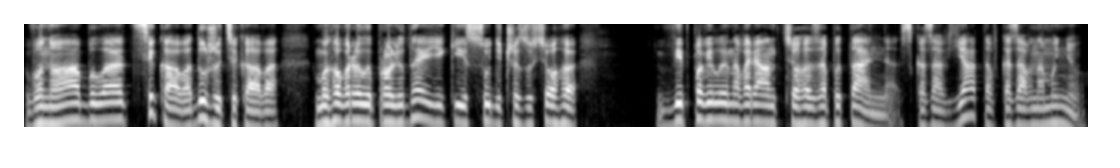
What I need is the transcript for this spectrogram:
Вона була цікава, дуже цікава. Ми говорили про людей, які, судячи з усього, відповіли на варіант цього запитання, сказав я та вказав на меню.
